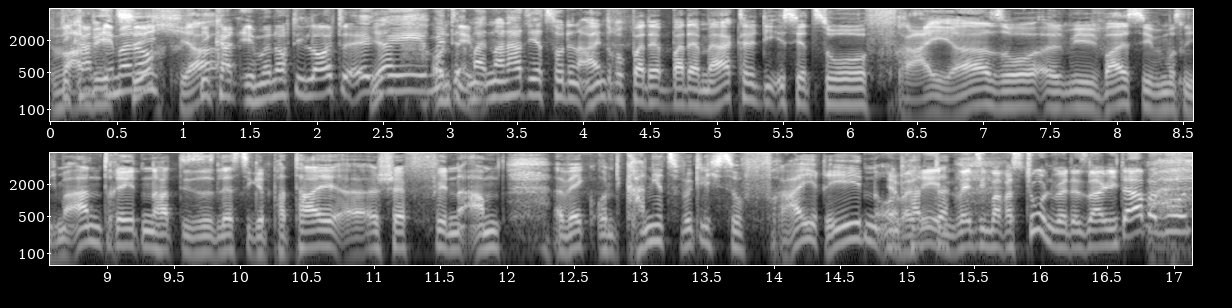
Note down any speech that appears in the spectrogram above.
also die, kann witzig, immer noch, ja. die kann immer noch die Leute irgendwie ja. Und man, man, hat jetzt so den Eindruck, bei der, bei der Merkel, die ist jetzt so frei, ja, so irgendwie weiß sie, muss nicht mehr antreten, hat diese lästige Parteichefin-Amt weg und kann jetzt wirklich so frei reden und ja, reden. Wenn sie mal was tun würde, sage ich da, aber gut.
